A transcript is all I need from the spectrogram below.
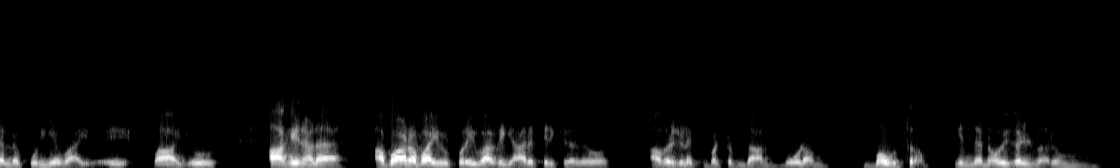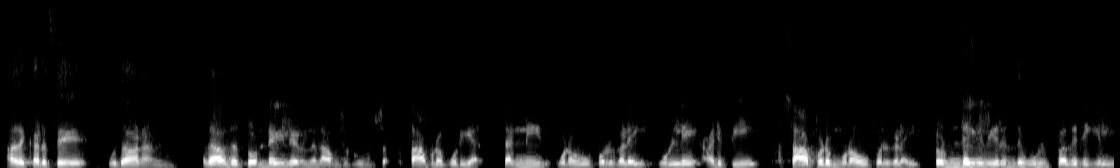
தள்ளக்கூடிய வாயு வாயு. ஆகையினால அபான வாயு குறைவாக யாருக்கு இருக்கிறதோ அவர்களுக்கு மட்டும்தான் மூலம் பௌத்திரம் இந்த நோய்கள் வரும். அதுக்கடுத்து உதாரணம். அதாவது தொண்டையிலிருந்து நாம் சாப்பிடக்கூடிய தண்ணீர் உணவுப் பொருட்களை உள்ளே அனுப்பி சாப்பிடும் உணவுப் பொருட்களை தொண்டையில் இருந்து உள்பகுதியில்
